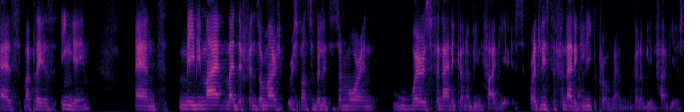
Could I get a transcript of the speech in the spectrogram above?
as my players in game and maybe my my difference or my responsibilities are more in where is Fnatic going to be in five years or at least the Fnatic League program going to be in five years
